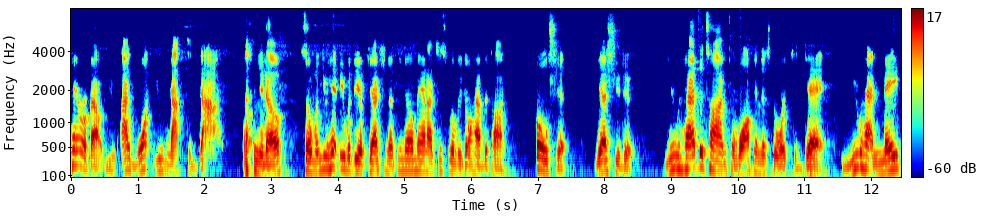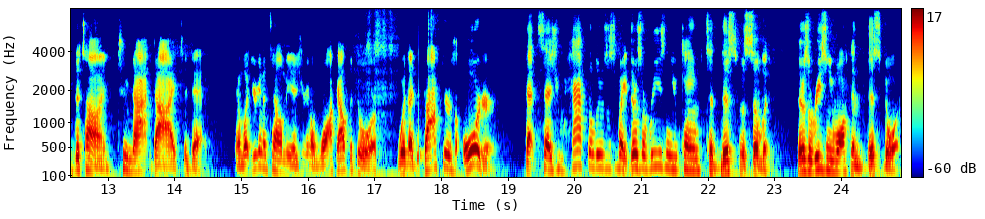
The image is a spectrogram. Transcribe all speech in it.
care about you. I want you not to die, you know? So when you hit me with the objection of, you know, man, I just really don't have the time. Bullshit. Yes, you do. You had the time to walk in this door today. You had made the time to not die today. And what you're going to tell me is you're going to walk out the door with a doctor's order that says you have to lose this weight. There's a reason you came to this facility. There's a reason you walked in this door.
